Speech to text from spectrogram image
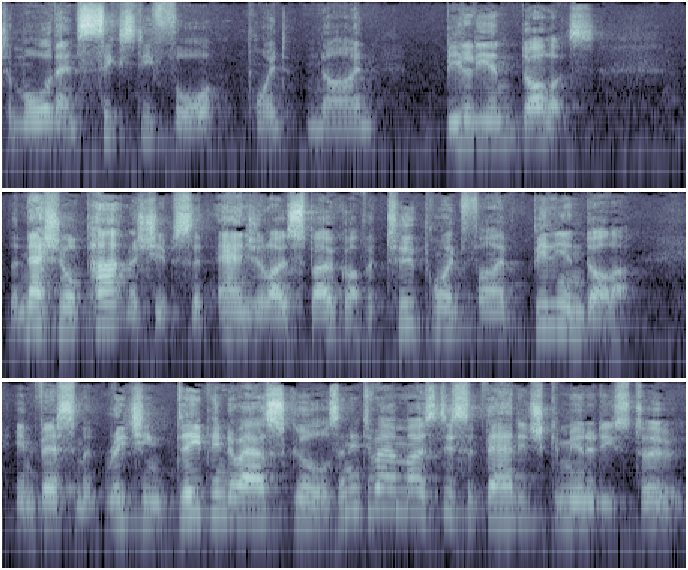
to more than $64.9 billion. The national partnerships that Angelo spoke of, a $2.5 billion investment reaching deep into our schools and into our most disadvantaged communities too.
